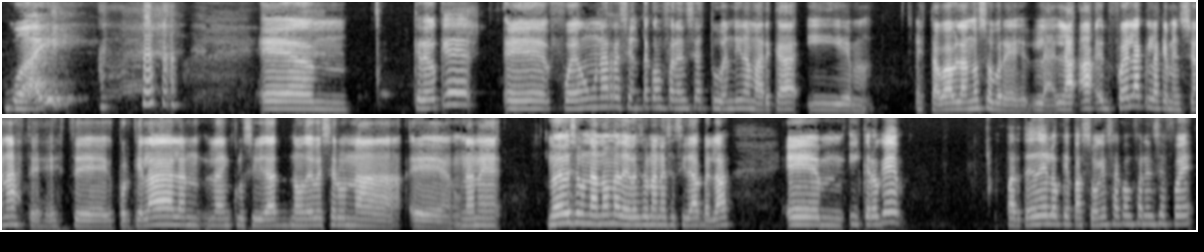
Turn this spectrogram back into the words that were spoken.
guay? Em, creo que eh, fue en una reciente conferencia, estuve en Dinamarca y em, estaba hablando sobre, la, ah, fue la, la, que mencionaste, este, porque la, la, inclusividad no debe ser una, eh, una no debe ser una norma, debe ser una necesidad, ¿verdad? Em, y creo que parte de lo que pasó en esa conferencia fue,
